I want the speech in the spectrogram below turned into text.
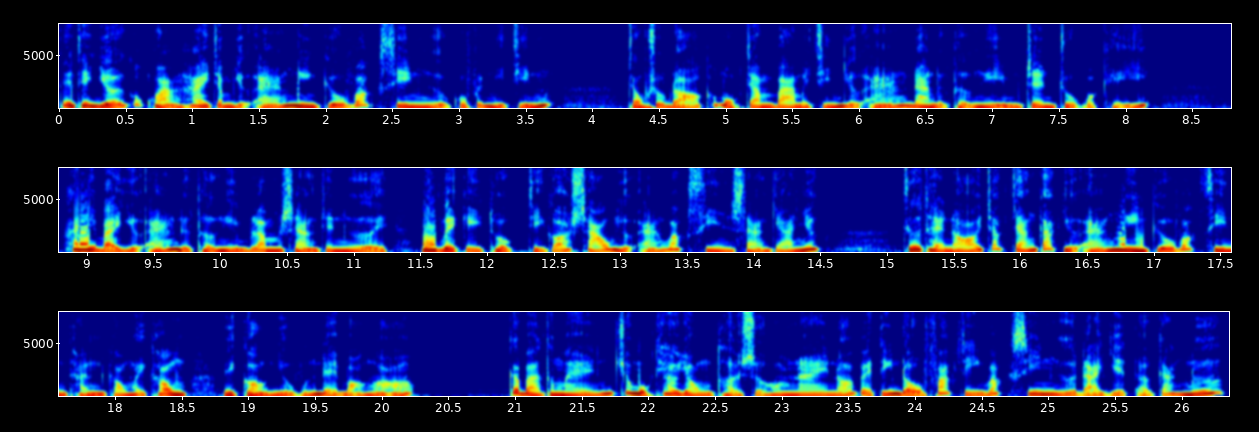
Trên thế giới có khoảng 200 dự án nghiên cứu vaccine ngừa COVID-19. Trong số đó có 139 dự án đang được thử nghiệm trên chuột vật khỉ. 27 dự án được thử nghiệm lâm sàng trên người, nhưng về kỹ thuật chỉ có 6 dự án vaccine sáng giá nhất. chưa thể nói chắc chắn các dự án nghiên cứu vaccine thành công hay không vì còn nhiều vấn đề bỏ ngỏ. Các bạn thân mến, chương mục theo dòng thời sự hôm nay nói về tiến độ phát triển vaccine ngừa đại dịch ở các nước,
